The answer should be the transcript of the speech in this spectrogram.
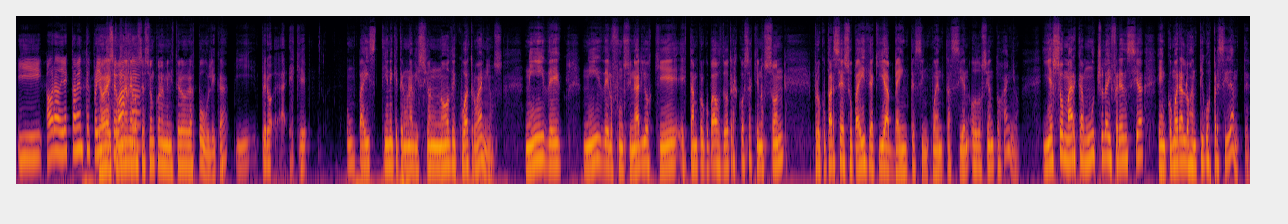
y ahora directamente el y proyecto ahora hay se toda baja. una negociación con el Ministerio de Obras Públicas, y, pero ah, es que un país tiene que tener una visión no de cuatro años, ni de, ni de los funcionarios que están preocupados de otras cosas que no son preocuparse de su país de aquí a 20, 50, 100 o 200 años. Y eso marca mucho la diferencia en cómo eran los antiguos presidentes,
